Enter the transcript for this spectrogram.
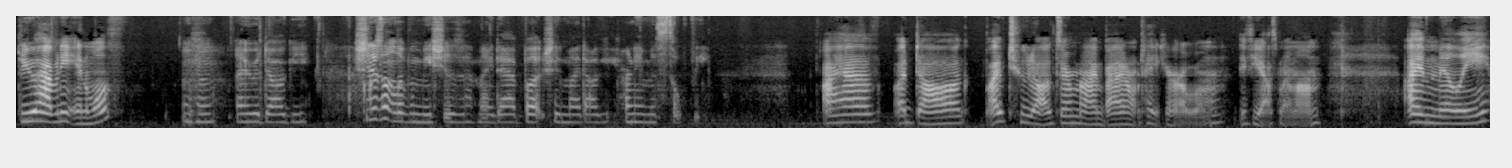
Do you have any animals? hmm I have a doggy. She doesn't live with me. She lives with my dad, but she's my doggy. Her name is Sophie. I have a dog. I have two dogs. They're mine, but I don't take care of them. If you ask my mom, I have Millie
